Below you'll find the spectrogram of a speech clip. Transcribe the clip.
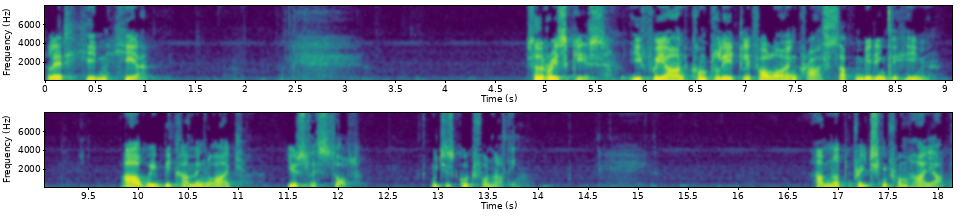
let him hear. So the risk is if we aren't completely following Christ, submitting to Him, are we becoming like useless salt, which is good for nothing? I'm not preaching from high up.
